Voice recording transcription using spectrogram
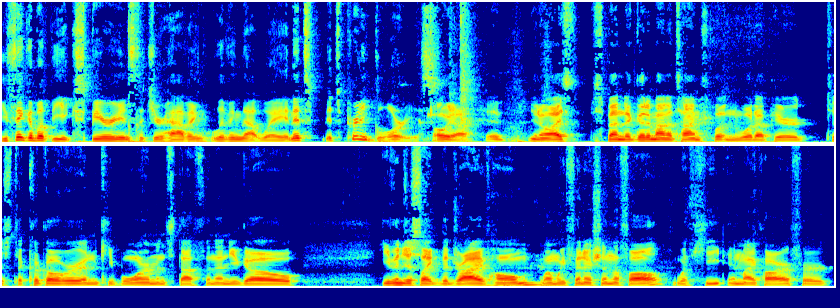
you think about the experience that you're having living that way, and it's it's pretty glorious. Oh yeah, it, you know I spend a good amount of time splitting wood up here just to cook over and keep warm and stuff, and then you go, even just like the drive home when we finish in the fall with heat in my car for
